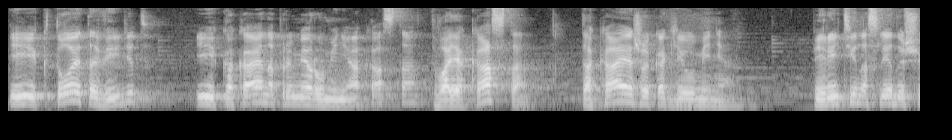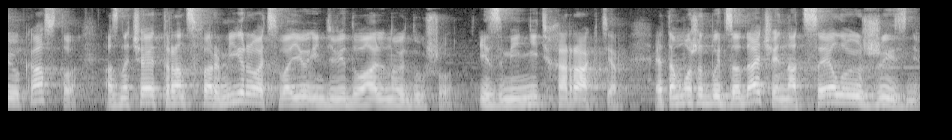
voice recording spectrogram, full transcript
И кто это видит? И какая, например, у меня каста? Твоя каста такая же, как и у меня. Перейти на следующую касту означает трансформировать свою индивидуальную душу, изменить характер. Это может быть задачей на целую жизнь.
